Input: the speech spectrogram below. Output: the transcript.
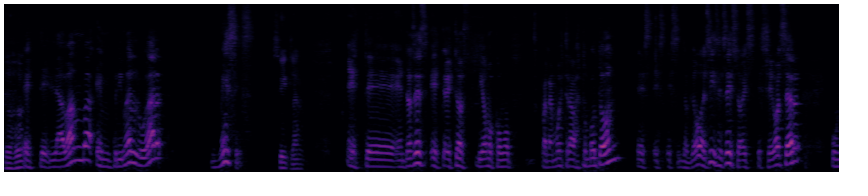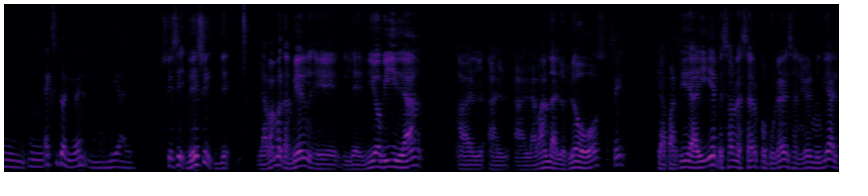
Ajá. este, La Bamba en primer lugar, meses. Sí, claro. Este, entonces, esto, esto es, digamos, como para muestra basta un botón, es, es, es lo que vos decís, es eso, es, llegó a ser un, un éxito a nivel mundial. Sí, sí. De eso, de- la Bamba también eh, le dio vida al- al- a la banda de los Lobos, Sí. que a partir de ahí empezaron a ser populares a nivel mundial.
